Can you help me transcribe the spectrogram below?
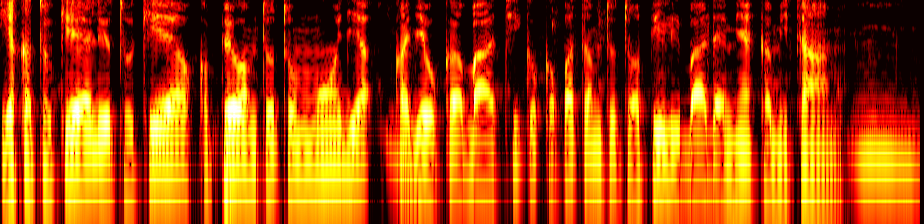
Yakatokea yaliyotokea, ukapewa mtoto mmoja, ukaja ukabahatika ukapata mtoto wa pili baada ya miaka mitano, Mm.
